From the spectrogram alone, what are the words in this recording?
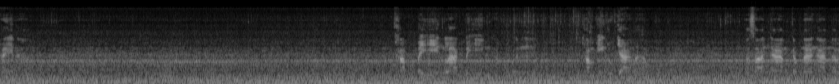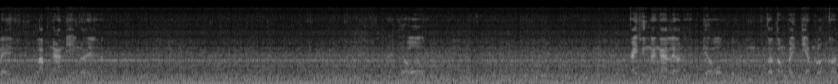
ให้นะครับขับไปเองลากไปเองครับเหมือนทำเองทุกอย่างนะครับ ประสานงานกับหน้างานอะไร รับงานเองด้วยนะครับเดี๋ยวใกล้ถึงหน้างานแล้วนะเดี๋ยวผมก็ต้องไปเตรียมรถก่อน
